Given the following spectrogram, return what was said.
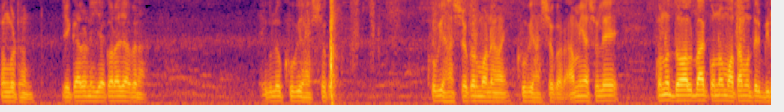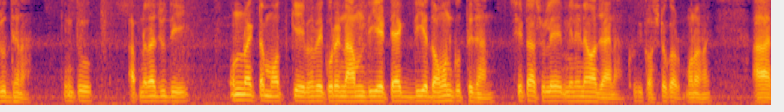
সংগঠন, যে কারণে ইয়ে করা যাবে না। এগুলো খুবই হাস্যকর। খুবই হাস্যকর মনে হয়, খুবই হাস্যকর। আমি আসলে কোনো দল বা কোনো মতামতের বিরুদ্ধে না। কিন্তু আপনারা যদি অন্য একটা মতকে এভাবে করে নাম দিয়ে, ট্যাগ দিয়ে দমন করতে যান, সেটা আসলে মেনে নেওয়া যায় না। খুবই কষ্টকর মনে হয়। আর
